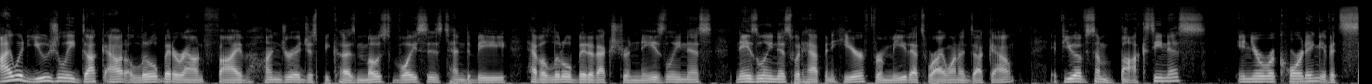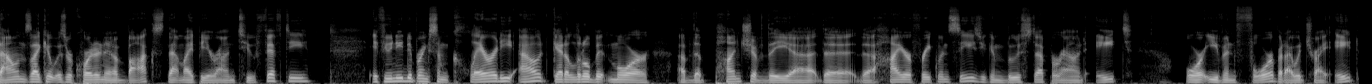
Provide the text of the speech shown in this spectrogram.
I would usually duck out a little bit around 500 just because most voices tend to be have a little bit of extra nasaliness. Nasaliness would happen here. For me, that's where I want to duck out. If you have some boxiness in your recording, if it sounds like it was recorded in a box, that might be around 250. If you need to bring some clarity out, get a little bit more of the punch of the uh, the the higher frequencies, you can boost up around eight or even four, but I would try eight.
